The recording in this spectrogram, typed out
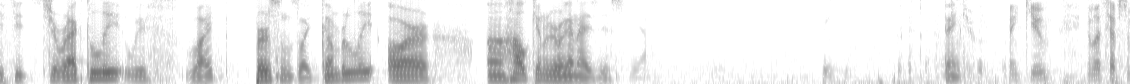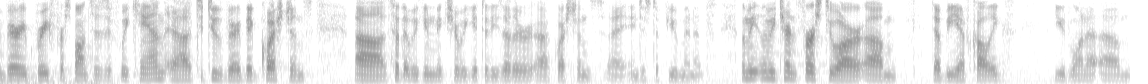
if it's directly with like persons like Kimberly or uh, how can we organize this? Yeah. Thank you. Thank you. Thank you. And let's have some very brief responses if we can uh, to two very big questions uh, so that we can make sure we get to these other uh, questions uh, in just a few minutes. Let me, let me turn first to our um, WEF colleagues. If you'd want to um,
